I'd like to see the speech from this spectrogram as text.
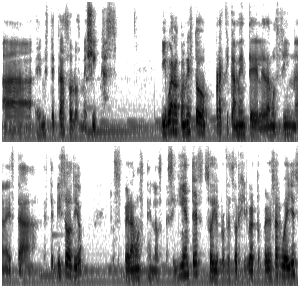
a, en este caso, los mexicas. Y bueno, con esto prácticamente le damos fin a esta, este episodio. Los esperamos en los siguientes. Soy el profesor Gilberto Pérez Argüelles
